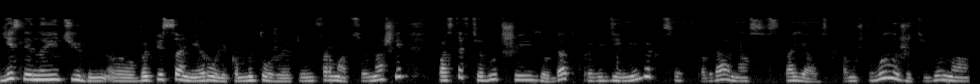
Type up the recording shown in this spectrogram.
Если на YouTube э, в описании ролика мы тоже эту информацию нашли, поставьте лучше ее, дата проведения лекции, когда она состоялась. Потому что выложить ее на,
